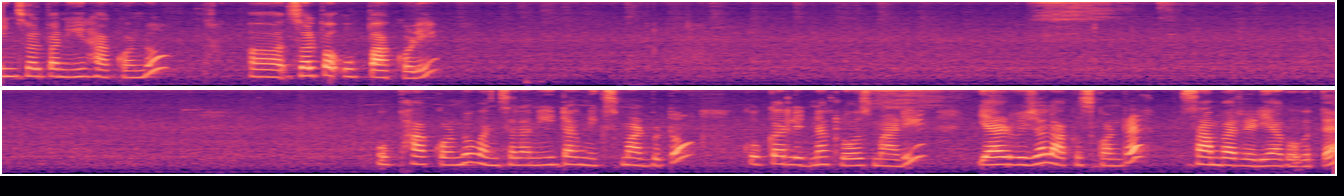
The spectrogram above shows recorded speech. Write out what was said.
ಇನ್ನು ಸ್ವಲ್ಪ ನೀರು ಹಾಕ್ಕೊಂಡು ಸ್ವಲ್ಪ ಉಪ್ಪು ಹಾಕ್ಕೊಳ್ಳಿ. ಉಪ್ಪು ಹಾಕ್ಕೊಂಡು ಒಂದು ಸಲ ನೀಟಾಗಿ ಮಿಕ್ಸ್ ಮಾಡಿಬಿಟ್ಟು ಕುಕ್ಕರ್ ಲಿಡ್ನ ಕ್ಲೋಸ್ ಮಾಡಿ ಎರಡು ವಿಷಲ್ ಹಾಕಿಸ್ಕೊಂಡ್ರೆ ಸಾಂಬಾರು ರೆಡಿಯಾಗೋಗುತ್ತೆ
